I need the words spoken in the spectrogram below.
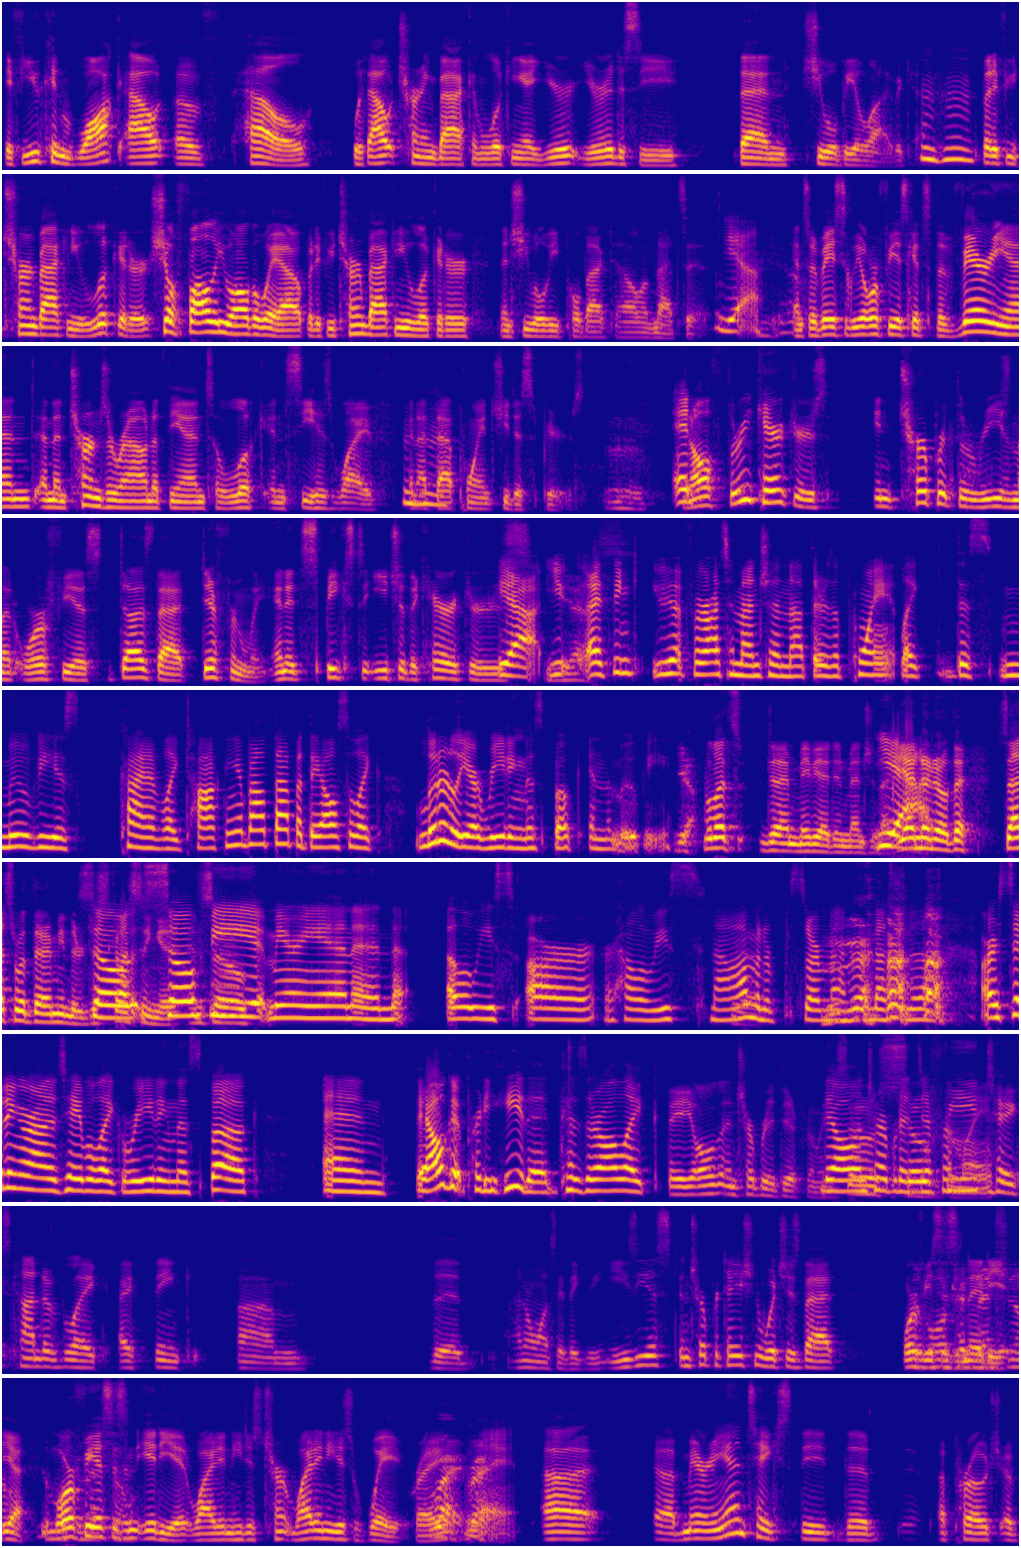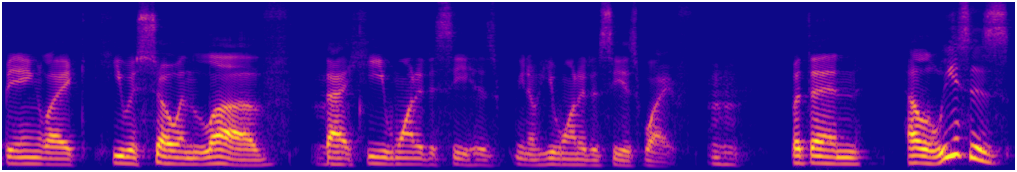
if you can walk out of hell without turning back and looking at your Eurydice, then she will be alive again. Mm-hmm. But if you turn back and you look at her, she'll follow you all the way out. But if you turn back and you look at her, then she will be pulled back to hell, and that's it. Yeah. And so basically, Orpheus gets to the very end and then turns around at the end to look and see his wife. And at mm-hmm. that point, she disappears. Mm-hmm. And, And- all three characters interpret the reason that Orpheus does that differently. And it speaks to each of the characters. Yeah, you, I think you had forgot to mention that there's a point like this movie is kind of like talking about that, but they also like literally are reading this book in the movie. Yeah. Well, that's maybe I didn't mention that. Yeah. Yeah, no, no. That, so that's what they, I mean. They're So discussing it. And Sophie, so, Marianne, and Eloise are or Heloise. Now I'm gonna start me- messing it up. Are sitting around a table like reading this book, and they all get pretty heated because they're all like, they all interpret it differently. They all So interpret it Sophie differently. takes kind of like I think um, the I don't want to say like the easiest interpretation, which is that Orpheus is an idiot. Yeah, the more Orpheus is an idiot. Why didn't he just turn? Why didn't he just wait? Right. Right, right. right, Uh, uh, Marianne takes the the approach of being like he was so in love that he wanted to see his you know he wanted to see his wife. But then Heloise's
